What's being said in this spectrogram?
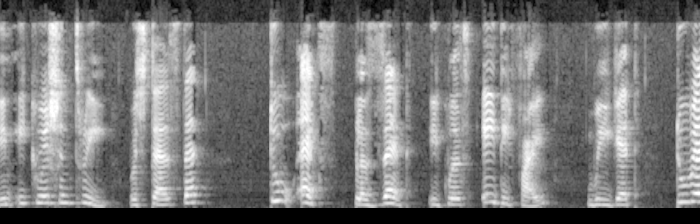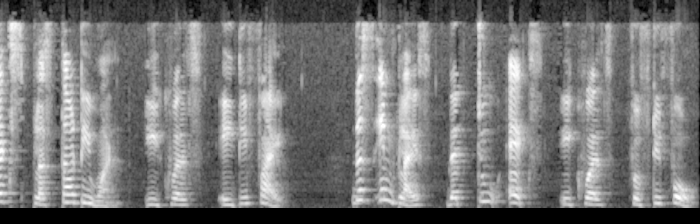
in equation 3 which tells that 2x plus z equals 85, we get 2x plus 31 equals 85. This implies that 2x equals 54.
